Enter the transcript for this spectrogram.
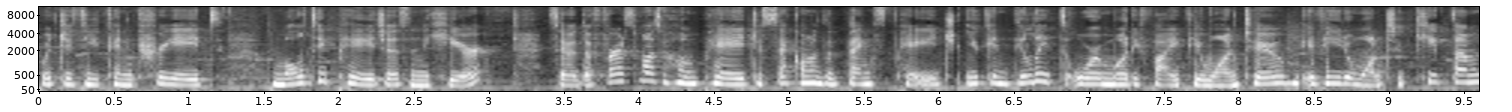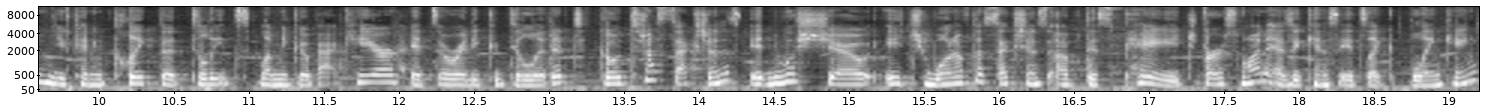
which is you can create multi pages in here. So the first one's a home page, the second one's a thanks page. You can delete or modify if you want to. If you don't want to keep them, you can click the delete. Let me go back here. It's already deleted. Go to the sections. It will show each one of the sections of this page. First one, as you can see, it's like blinking.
